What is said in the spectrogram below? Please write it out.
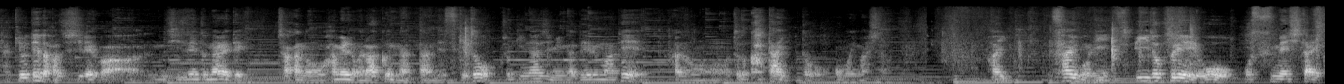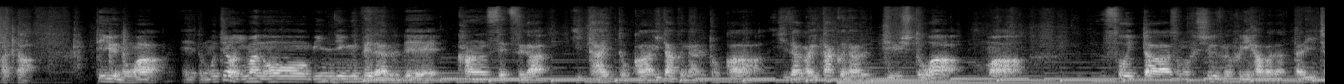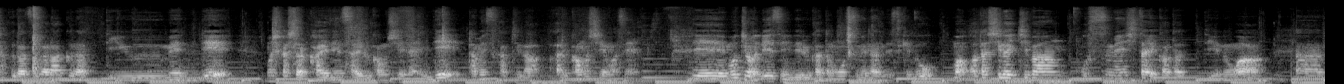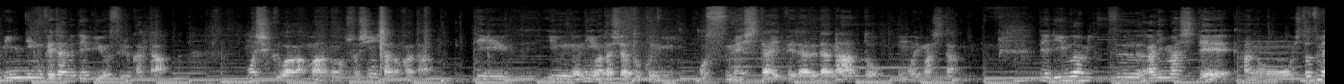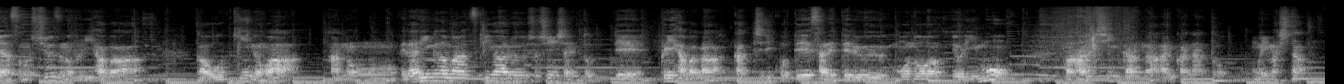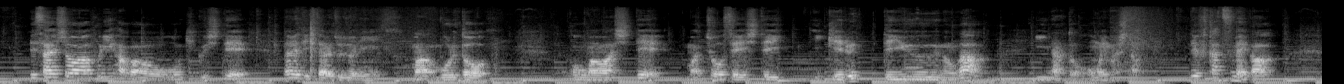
100キロ程度外しれば自然と慣れてあのはめるのが楽になったんですけど初期なじみが出るまであのちょっと硬いと思いました。はい。最後にスピードプレーをおすすめしたい方っていうのは、えーと、もちろん今のビンディングペダルで関節が痛いとか痛くなるとか膝が痛くなるっていう人はまあそういったそのシューズの振り幅だったり着脱が楽なっていう面でもしかしたら改善されるかもしれないんで試す価値があるかもしれません。でもちろんレースに出る方もおすすめなんですけど、まあ、私が一番おすすめしたい方っていうのはあビンディングペダルデビューをする方。もしくは、まあ、あの初心者の方っていうのに私は特におすすめしたいペダルだなと思いました。で理由は3つありましてあの1つ目はそのシューズの振り幅が大きいのはあのペダリングのばらつきがある初心者にとって振り幅ががっちり固定されてるものよりも、まあ、安心感があるかなと思いました。で最初は振り幅を大きくして慣れてきたら徐々に、まあ、ボルトを回して、まあ、調整していけるっていうのがいいなと思いました。で2つ目が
